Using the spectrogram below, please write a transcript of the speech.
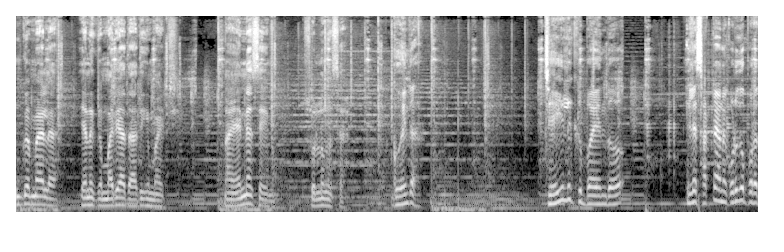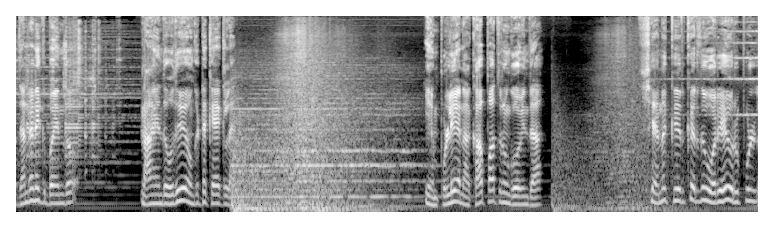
உங்கள் மேலே எனக்கு மரியாதை அதிகமாயிடுச்சு. நான் என்ன செய்யணும்? சொல்லுங்கள் சார் கோவிந்தா ஜெயிலுக்கு பயந்தோ இல்லை சட்டம் எனக்கு கொடுக்க போகிற தண்டனைக்கு பயந்தோ நான் இந்த உதவியை உங்ககிட்ட கேட்கல என் பிள்ளைய நான் காப்பாற்றணும் கோவிந்தா. எனக்கு இருக்கிறது ஒரே ஒரு புள்ள.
